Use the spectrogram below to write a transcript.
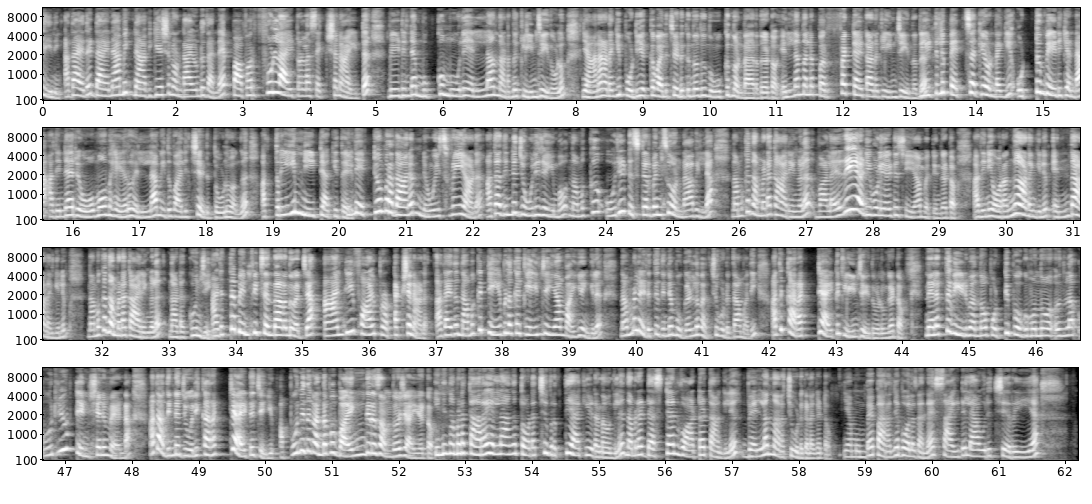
ക്ലീനിങ് അതായത് ഡൈനാമിക് നാവിഗേഷൻ ഉണ്ടായതുകൊണ്ട് തന്നെ പവർഫുൾ ആയിട്ടുള്ള സെക്ഷൻ ആയിട്ട് വീടിന്റെ മുക്കും മൂലയെല്ലാം നടന്ന് ക്ലീൻ ചെയ്തോളും. ഞാനാണെങ്കിൽ പൊടിയൊക്കെ വലിച്ചെടുക്കുന്നത് നോക്കുന്നുണ്ടായിരുന്നു കേട്ടോ. എല്ലാം നല്ല പെർഫെക്റ്റ് ആയിട്ടാണ് ക്ലീൻ ചെയ്യുന്നത്. വീട്ടിൽ പെറ്റ്സ് ഒക്കെ ഉണ്ടെങ്കിൽ ഒട്ടും പേടിക്കണ്ട. അതിന്റെ രോമവും ഹെയറും എല്ലാം ഇത് വലിച്ചെടുത്തോളും അങ്ങ്. അത്രയും നീറ്റാക്കി തരും. പിന്നെ ഏറ്റവും പ്രധാനം നോയ്സ് ഫ്രീ ആണ്. അത് അതിന്റെ ജോലി ചെയ്യുമ്പോൾ നമുക്ക് ഒരു ഡിസ്റ്റർബൻസും ഉണ്ടാവില്ല. നമുക്ക് നമ്മുടെ കാര്യങ്ങൾ വളരെ അടിപൊളിയായിട്ട് ചെയ്യാൻ പറ്റും കേട്ടോ. അതിനി ഉറങ്ങുകയാണെങ്കിലും എന്താണെങ്കിലും നമുക്ക് നമ്മുടെ കാര്യങ്ങൾ നടക്കുകയും ചെയ്യും. അടുത്ത ബെനിഫിറ്റ്സ് എന്താണെന്ന് വെച്ചാൽ ആന്റി ഫാൾ പ്രൊട്ടക്ഷൻ ആണ്. അതായത് നമുക്ക് ടേബിളൊക്കെ ക്ലീൻ ചെയ്യാൻ വയ്യെങ്കിൽ നമ്മൾ എടുത്ത് ഇതിന്റെ മുകളിൽ വെച്ച് കൊടുത്താൽ മതി. അത് കറക്റ്റായിട്ട് ക്ലീൻ ചെയ്തോളും കേട്ടോ. നിലത്ത് വീഴുമെന്നോ പൊട്ടിപ്പോകുമെന്നോ ഉള്ള ഒരു ടെൻഷനും വേണ്ട. അത് അതിന്റെ ജോലി കറക്റ്റായിട്ട് ചെയ്യും. അപ്പൂന് ഇത് കണ്ടപ്പോൾ ഭയങ്കര സന്തോഷമായി കേട്ടോ. ഇനി നമ്മുടെ തറയെല്ലാം അങ്ങ് തുടച്ച് വൃത്തിയാക്കി ഇടണമെങ്കിൽ നമ്മുടെ ഡസ്റ്റ് ആൻഡ് വാട്ടർ ടാങ്കിൽ വെള്ളം നിറച്ചു കൊടുക്കണം കേട്ടോ. ഞാൻ മുമ്പേ പറഞ്ഞ പോലെ തന്നെ സൈഡിൽ ആ ഒരു ചെറിയ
